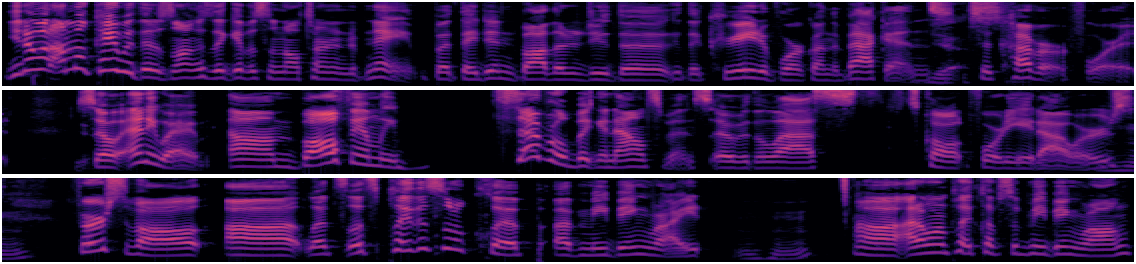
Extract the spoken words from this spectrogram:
You know what? I'm okay with it as long as they give us an alternative name. But they didn't bother to do the the creative work on the back ends Yes. to cover for it. So anyway, um, Ball family, several big announcements over the last let's call it 48 hours. Mm-hmm. First of all, uh, let's let's play this little clip of me being right. Mm-hmm. Uh, I don't want to play clips of me being wrong,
